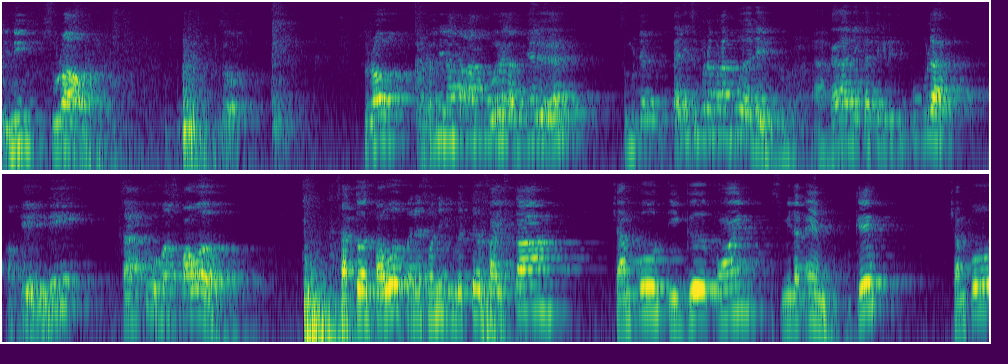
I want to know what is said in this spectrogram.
Ini surau. So Surau Yang penting nampak lampu eh? Lampu nyala eh? Semuanya Tadi semua dapat lampu tadi ha, Kan ada kata kita tipu pula. Okay ini 1 horsepower 1 horsepower Panasonic inverter 5 star Campur 3.9M Okay Campur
